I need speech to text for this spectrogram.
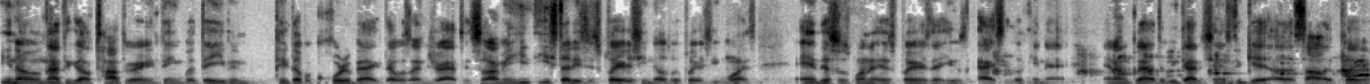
you know, not to get off topic or anything, but they even picked up a quarterback that was undrafted. So I mean, he he studies his players. He knows what players he wants. And this was one of his players that he was actually looking at. And I'm glad that we got a chance to get a solid player.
